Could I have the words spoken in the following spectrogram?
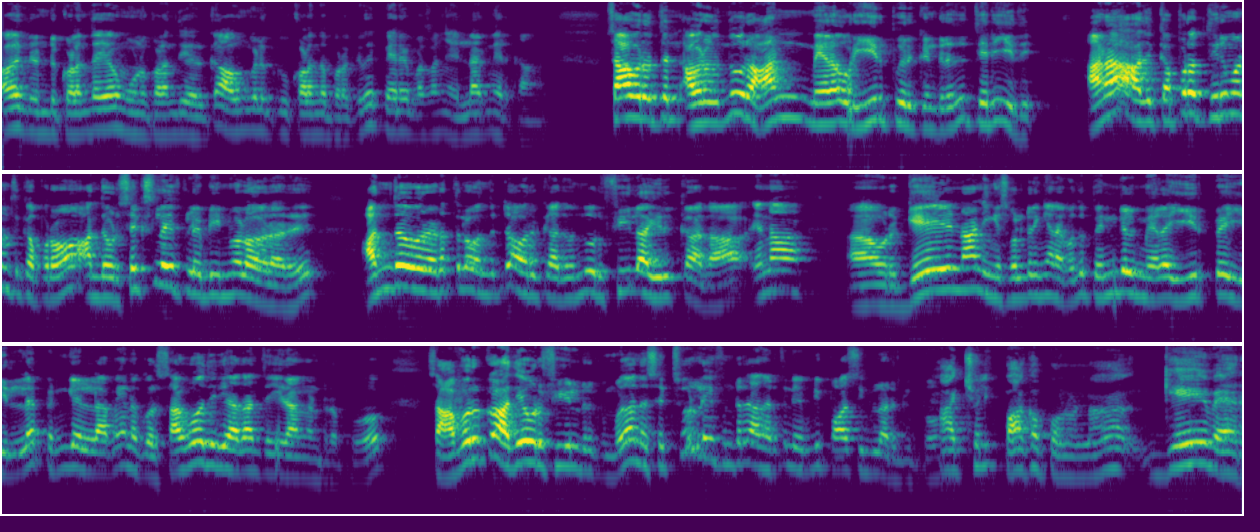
அவருக்கு ரெண்டு குழந்தையோ மூணு குழந்தையோ இருக்குது அவங்களுக்கு குழந்தை பிறக்குது. பேர பசங்க எல்லாருமே இருக்காங்க. ஸோ அவர் அவருக்கு அவர் வந்து ஒரு ஆண் மேல ஒரு ஈர்ப்பு இருக்குன்றது தெரியுது. ஆனால் அதுக்கப்புறம் திருமணத்துக்கு அப்புறம் அந்த ஒரு செக்ஸ் லைஃப்ல எப்படி இன்வால்வ் ஆகிறாரு? அந்த ஒரு இடத்துல வந்துட்டு அவருக்கு அது வந்து ஒரு ஃபீலாக இருக்காதா? ஏன்னா ஒரு கேனா நீங்க சொல்றீங்க எனக்கு வந்து பெண்கள் மேல ஈர்ப்பே இல்லை பெண்கள் எல்லாமே எனக்கு ஒரு சகோதரியா தான் செய்யறாங்கன்றப்போ ஸோ அவருக்கும் அதே ஒரு ஃபீல் இருக்கும்போது அந்த செக்ஸுவல் லைஃப்ன்றது அந்த இடத்துல எப்படி பாசிபிளா இருக்கு இப்போ? ஆக்சுவலி பார்க்க போனோம்னா கே வேற.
